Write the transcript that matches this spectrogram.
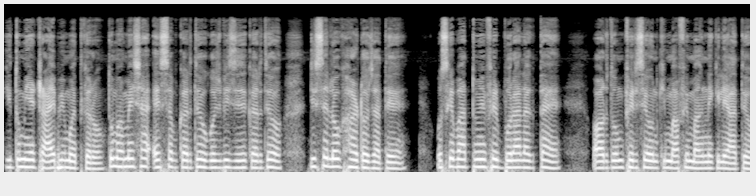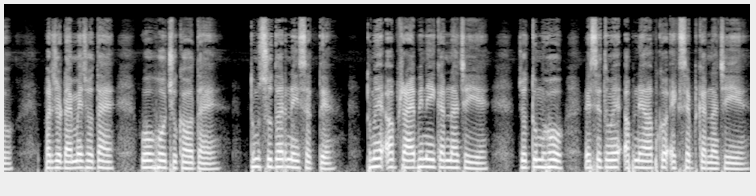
कि तुम ये ट्राई भी मत करो। तुम हमेशा ऐसा सब करते हो, कुछ भी चीज़ें करते हो, जिससे लोग हर्ट हो जाते हैं। उसके बाद तुम्हें फिर बुरा लगता है और तुम फिर से उनकी माफ़ी मांगने के लिए आते हो। पर जो डैमेज होता है, वो हो चुका होता है। तुम सुधर नहीं सकते। तुम्हें अब ट्राई भी नहीं करना चाहिए। जो तुम हो, वैसे तुम्हें अपने आप को एक्सेप्ट करना चाहिए।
